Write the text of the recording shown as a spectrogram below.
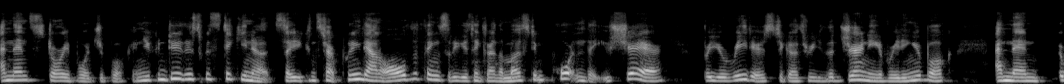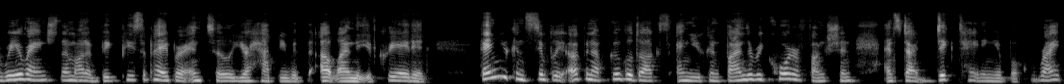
and then storyboard your book. And you can do this with sticky notes. So you can start putting down all the things that you think are the most important that you share for your readers to go through the journey of reading your book and then rearrange them on a big piece of paper until you're happy with the outline that you've created. Then you can simply open up Google Docs and you can find the recorder function and start dictating your book right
